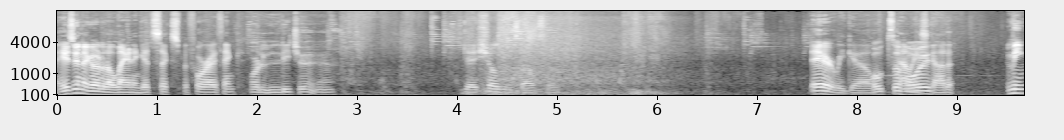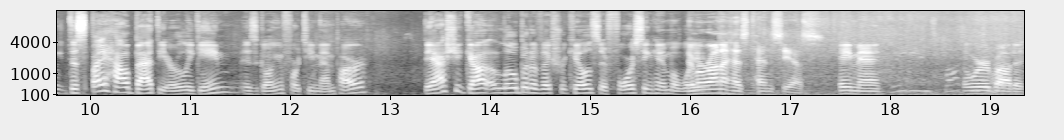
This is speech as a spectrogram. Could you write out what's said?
He's going to go to the lane and get 6 before, I think. Or leech it, yeah. Yeah, he shows himself. So. There we go. Boats now he's ahoy. got it. I mean, despite how bad the early game is going for Team Empire, they actually got a little bit of extra kills. They're forcing him away. Yamarana has 10 CS. Hey, man, don't worry about it.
